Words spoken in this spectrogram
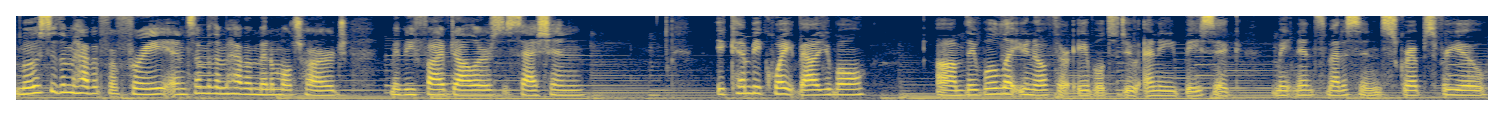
Most of them have it for free, and some of them have a minimal charge, maybe $5 a session. It can be quite valuable. Um, they will let you know if they're able to do any basic maintenance medicine scripts for you,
